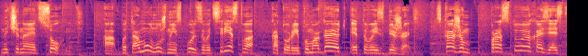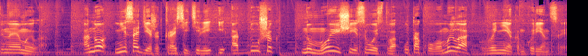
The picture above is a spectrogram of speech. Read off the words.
начинает сохнуть. А потому нужно использовать средства, которые помогают этого избежать. Скажем, простое хозяйственное мыло. Оно не содержит красителей и отдушек, но моющие свойства у такого мыла вне конкуренции.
